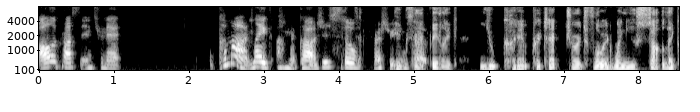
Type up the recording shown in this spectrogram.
all across the internet. Come on, like oh my gosh, it's so frustrating. but- Exactly. Like, you couldn't protect George Floyd when you saw, like,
